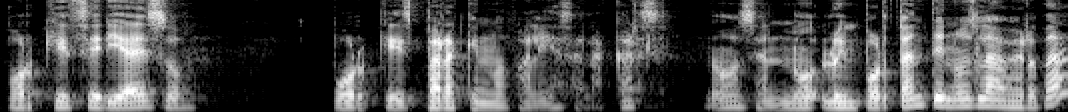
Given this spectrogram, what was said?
¿Por qué sería eso? Porque es para que no vayas a la cárcel, ¿no? O sea, no, lo importante no es la verdad.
